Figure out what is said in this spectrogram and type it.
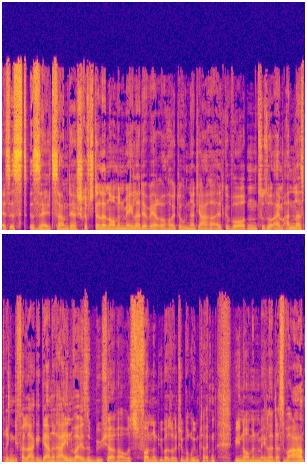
Es ist seltsam. Der Schriftsteller Norman Mailer, der wäre heute 100 Jahre alt geworden. Zu so einem Anlass bringen die Verlage gerne reihenweise Bücher raus von und über solche Berühmtheiten, wie Norman Mailer das war.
